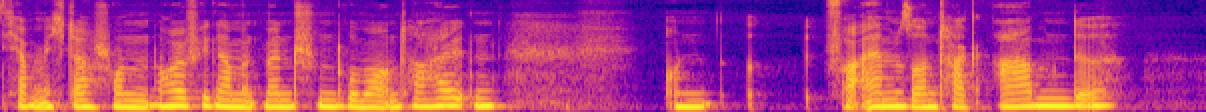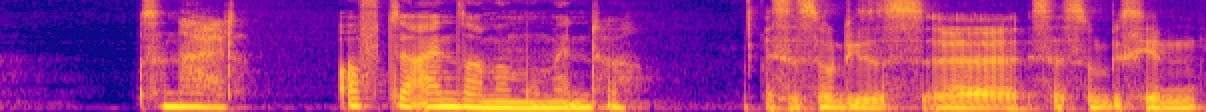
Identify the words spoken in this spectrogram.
Ich habe mich da schon häufiger mit Menschen drüber unterhalten. Und vor allem Sonntagabende sind halt oft sehr einsame Momente. Ist es so dieses, äh, ist das so ein bisschen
